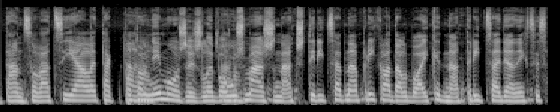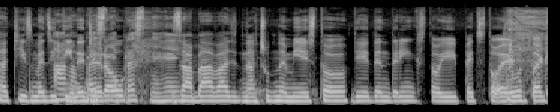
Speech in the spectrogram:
zatancovať si, ale tak potom ano. nemôžeš, lebo ano. už máš na 40 napríklad, alebo aj keď na 30 a nechce sa ti medzi ano, tínedžerov presne, presne, zabávať na čudné miesto, kde jeden drink stojí 500 eur, tak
